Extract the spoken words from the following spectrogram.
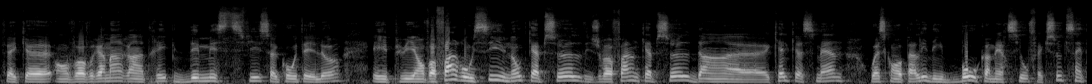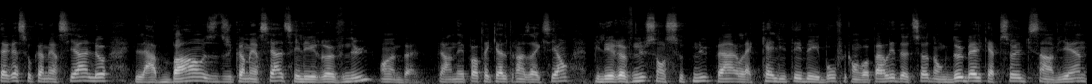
Fait qu'on va vraiment rentrer puis démystifier ce côté-là. Et puis, on va faire aussi une autre capsule. Je vais faire une capsule dans euh, quelques semaines où est-ce qu'on va parler des beaux commerciaux. Fait que ceux qui s'intéressent au commercial, là, la base du commercial, c'est les revenus hein, ben, dans n'importe quelle transaction. Puis les revenus sont soutenus par la qualité des beaux. Fait qu'on va parler de ça. Donc, deux belles capsules qui s'en viennent.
